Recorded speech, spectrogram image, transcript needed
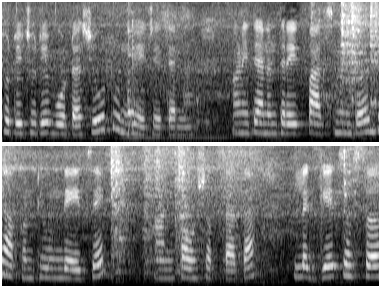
छोटे छोटे बोट असे उठून घ्यायचे त्यांना. आणि त्यानंतर एक पाच मिनटं झाकण ठेवून द्यायचे. आणि पाहू शकता आता लगेच असं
